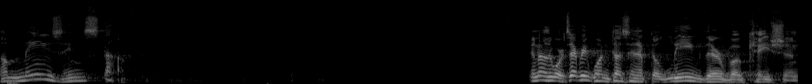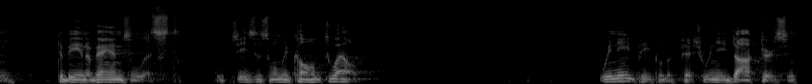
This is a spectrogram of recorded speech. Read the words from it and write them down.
amazing stuff. In other words, everyone doesn't have to leave their vocation to be an evangelist. Jesus only called 12. We need people to fish. We need doctors and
